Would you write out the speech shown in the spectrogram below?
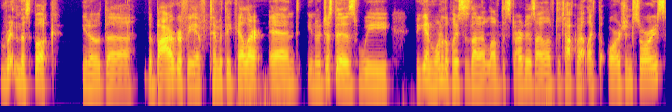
written this book, you know, the the biography of Timothy Keller, and you know, just as we begin, one of the places that I love to start is I love to talk about like the origin stories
